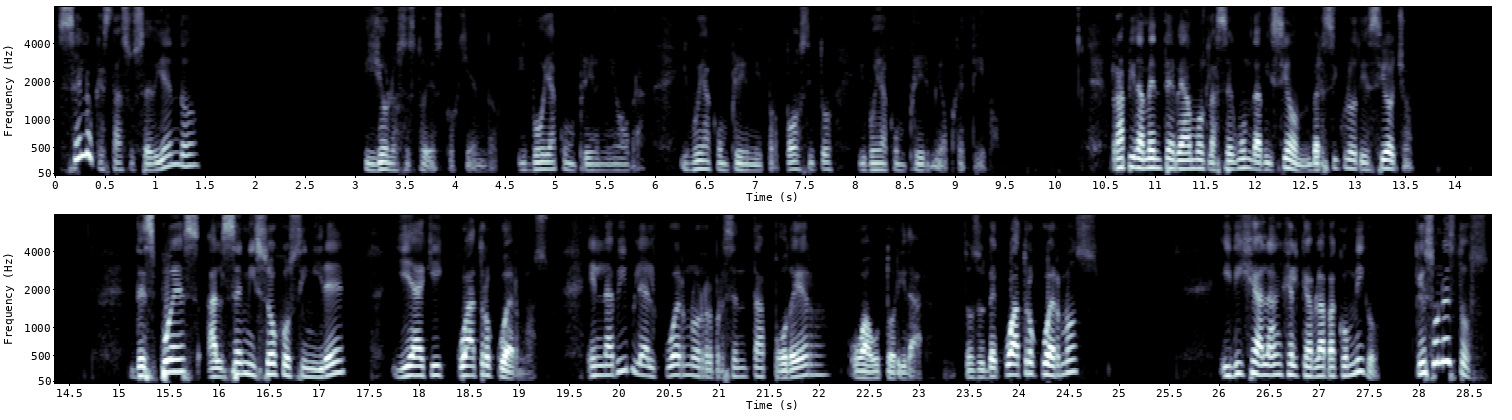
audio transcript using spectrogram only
Sé lo que está sucediendo y yo los estoy escogiendo y voy a cumplir mi obra y voy a cumplir mi propósito y voy a cumplir mi objetivo. Rápidamente veamos la segunda visión, versículo 18. Después alcé mis ojos y miré, y he aquí cuatro cuernos. En la Biblia el cuerno representa poder o autoridad. Entonces ve cuatro cuernos y dije al ángel que hablaba conmigo, ¿qué son estos?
